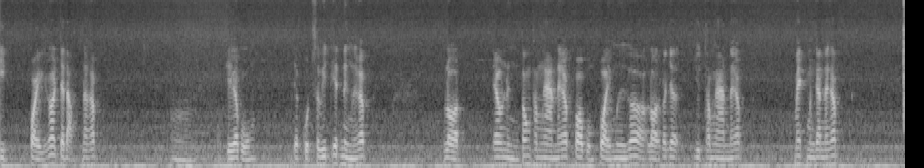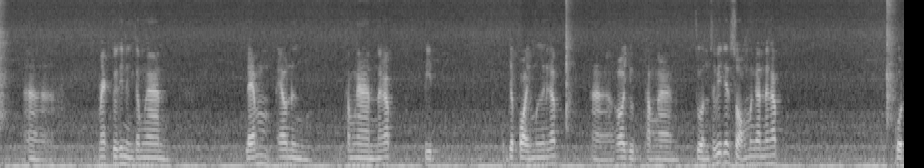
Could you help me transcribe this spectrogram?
ติดปล่อยก็จะดับนะครับอโอเคเคครับผมจะกดสวิตช์ S1 นะครับ หลอด L1 ต้องทำงานนะครับ พอผมปล่อยมือก็หลอดก็จะหยุดทำงานนะครับแม็กเหมือนกันนะครับแม็กตัวที่หนึ่งทำงานแรม L1 ทำงานนะครับ ติด ผมจะปล่อยมือนะครับ อ่าก็หยุดทำงานส่วนสวิตช์ S2 เหมือนกันนะครับ กด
